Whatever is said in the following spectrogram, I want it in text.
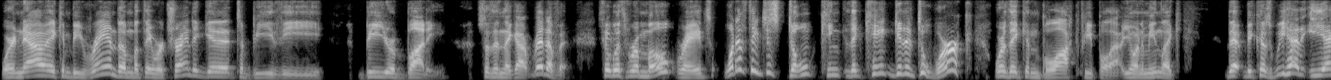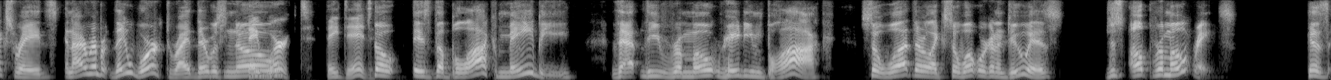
where now it can be random, but they were trying to get it to be the be your buddy. So then they got rid of it. So with remote raids, what if they just don't can they can't get it to work where they can block people out? You know what I mean? Like that because we had EX raids and I remember they worked, right? There was no They worked. They did. So is the block maybe that the remote raiding block? So what they're like, so what we're gonna do is just up remote rates. Because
